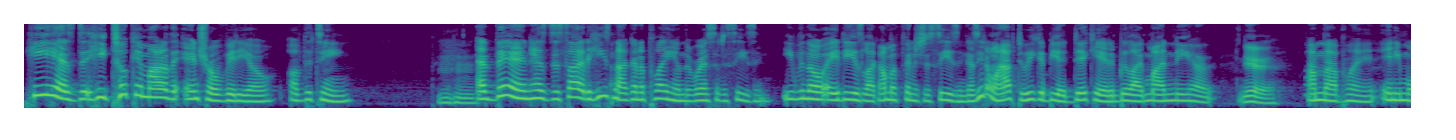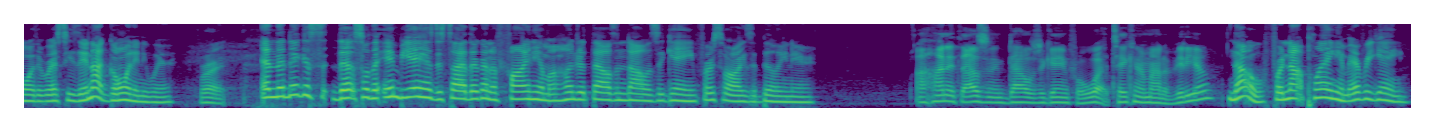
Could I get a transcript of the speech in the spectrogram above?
he has he took him out of the intro video of the team. Mm-hmm. And then has decided he's not going to play him the rest of the season, even though AD is like, I'm gonna finish the season because he don't have to. He could be a dickhead and be like, my knee hurt. Yeah. I'm not playing anymore the rest of the season. They're not going anywhere. Right. And the niggas, the, so the NBA has decided they're going to fine him hundred thousand dollars a game. First of all, he's a billionaire. A hundred thousand dollars a game for what? Taking him out of video? No, for not playing him every game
